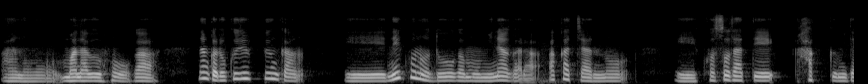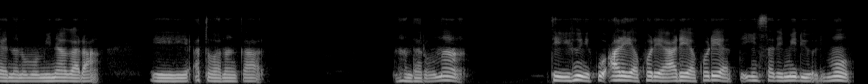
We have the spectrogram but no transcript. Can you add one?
あの、学ぶ方が、なんか60分間、えー、猫の動画も見ながら、赤ちゃんの、えー、子育てハックみたいなのも見ながら、えー、あとはなんか、なんだろうな、っていうふうにこう、あれやこれやあれやこれやってインスタで見るよりも、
